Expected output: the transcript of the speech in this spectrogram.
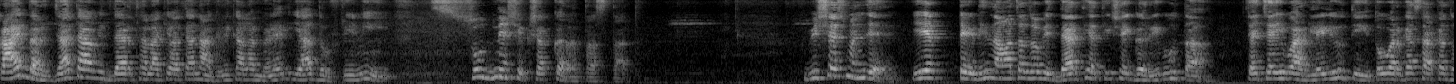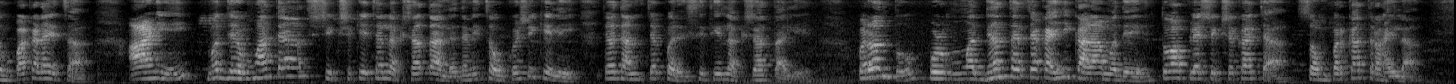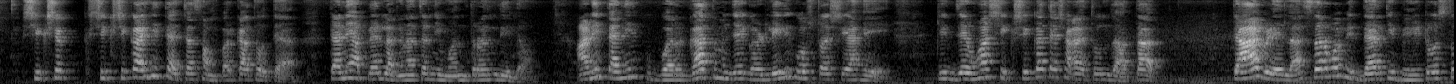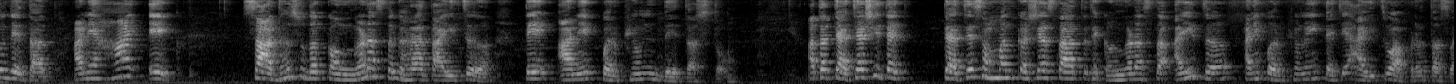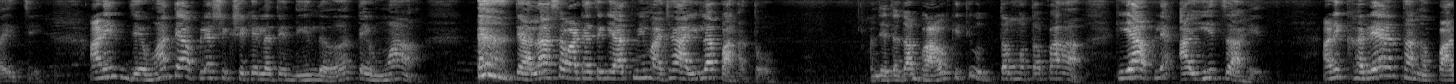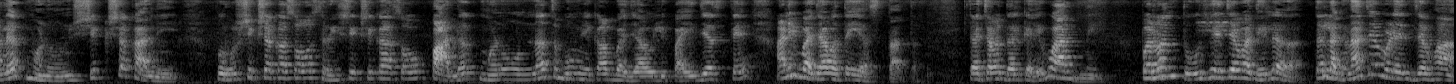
काय दर्जा त्या विद्यार्थ्याला किंवा त्या नागरिकाला मिळेल या दृष्टीने सुज्ञ शिक्षक करत असतात. विशेष म्हणजे एक टेढी नावाचा जो विद्यार्थी अतिशय गरीब होता त्याची वारलेली होती तो वर्गासारखा झोपा काढायचा आणि मग जेव्हा त्या शिक्षिकेच्या लक्षात आलं त्यांनी चौकशी केली तेव्हा त्यांच्या परिस्थिती लक्षात आली. परंतु मध्यंतरच्या काही काळामध्ये तो आपल्या शिक्षकाच्या संपर्कात राहिला. शिक्षक शिक्षिकाही त्याच्या संपर्कात होत्या. त्याने आपल्या लग्नाचं निमंत्रण दिलं. आणि त्यांनी वर्गात म्हणजे घडलेली गोष्ट अशी आहे की जेव्हा शिक्षिका त्या शाळेतून जातात त्यावेळेला सर्व विद्यार्थी भेटवस्तू देतात आणि हा एक साधं सुद्धा कंगण असतं घरात आईचं ते अनेक परफ्यूम देत असतो. आता त्याच्याशी त्या त्याचे संबंध कसे असतात? ते कंगण असतं आईचं आणि परफ्यूमही त्याची आईच वापरत असायचे. आणि जेव्हा ते आपल्या शिक्षिकेला ते दिलं तेव्हा त्याला असं वाटायचं की यात मी माझ्या आईला पाहतो. म्हणजे त्याचा भाव किती उत्तम होता पहा की या आपल्या आईच आहेत. आणि खऱ्या अर्थानं पालक म्हणून शिक्षकांनी पुरुष शिक्षक असो स्त्री शिक्षिका असो पालक म्हणूनच भूमिका बजावली पाहिजे असते आणि बजावतही असतात. त्याच्याबद्दल काही वाद नाही. परंतु हे जेव्हा दिलं तर लग्नाच्या वेळेस जेव्हा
